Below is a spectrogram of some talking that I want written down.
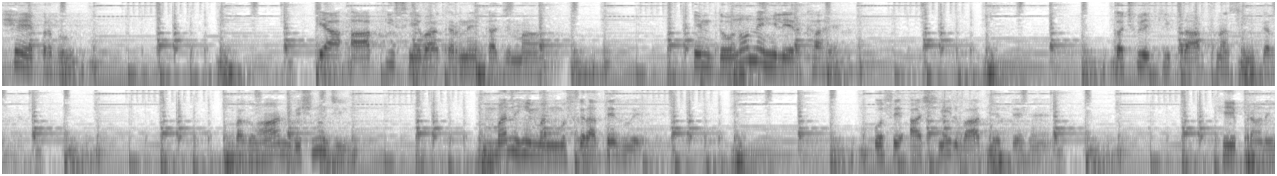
हे प्रभु, क्या आपकी सेवा करने का जिम्मा इन दोनों ने ही ले रखा है? कछुए की प्रार्थना सुनकर भगवान विष्णु जी मन ही मन मुस्कुराते हुए उसे आशीर्वाद देते हैं। हे प्राणी,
